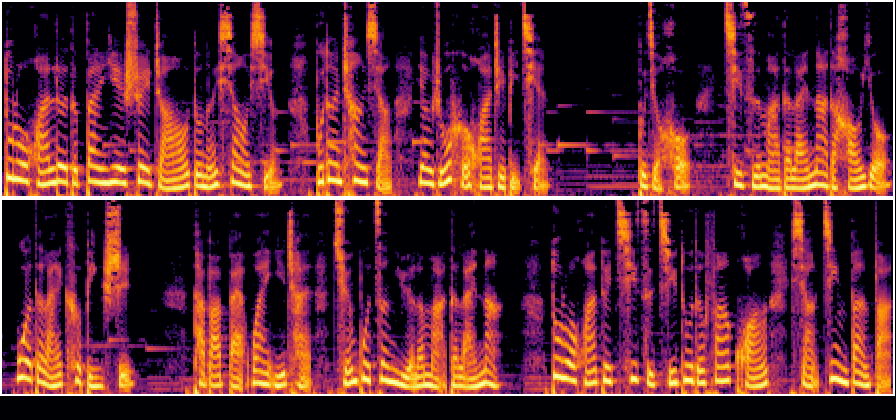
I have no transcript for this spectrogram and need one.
杜洛华乐得半夜睡着都能笑醒，不断畅想要如何花这笔钱。不久后，妻子马德莱娜的好友沃德莱克病逝，他把百万遗产全部赠予了马德莱娜。杜洛华对妻子极度的发狂，想尽办法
